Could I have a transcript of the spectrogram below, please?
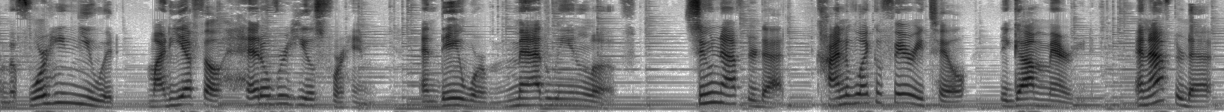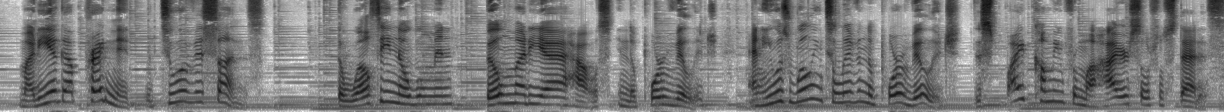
And before he knew it, Maria fell head over heels for him, and they were madly in love. Soon after that, kind of like a fairy tale, they got married. And after that, Maria got pregnant with two of his sons. The wealthy nobleman built Maria a house in the poor village, and he was willing to live in the poor village despite coming from a higher social status.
